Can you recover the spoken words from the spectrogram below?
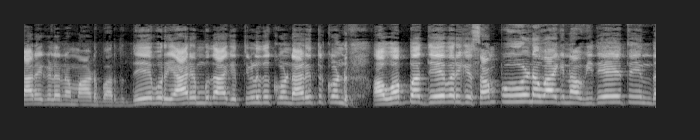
ಕಾರ್ಯಗಳನ್ನು ಮಾಡಬಾರ್ದು. ದೇವರು ಯಾರೆಂಬುದಾಗಿ ತಿಳಿದುಕೊಂಡು, ಅರಿತುಕೊಂಡು, ಆ ಒಬ್ಬ ದೇವರಿಗೆ ಸಂಪೂರ್ಣವಾಗಿ ನಾವು ವಿಧೇಯತೆಯಿಂದ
